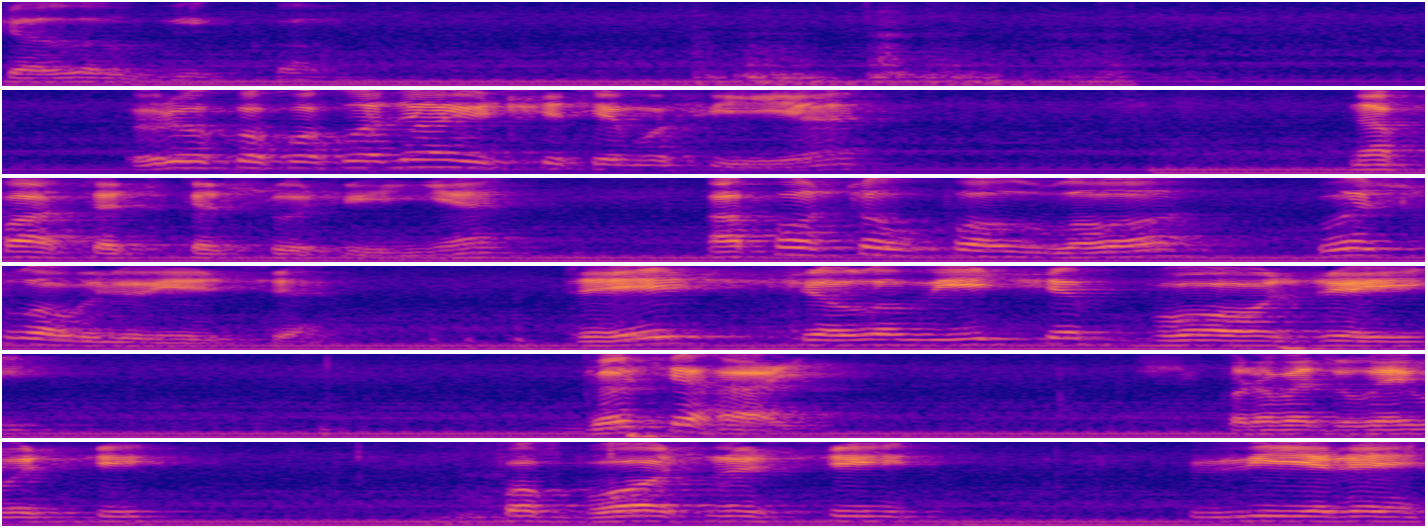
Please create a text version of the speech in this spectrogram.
чоловіком. Рукопокладаючи Тимофія на пастирське служіння, апостол Павло висловлюється. Ти чоловіче Божий, досягай справедливості, побожності, віри,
